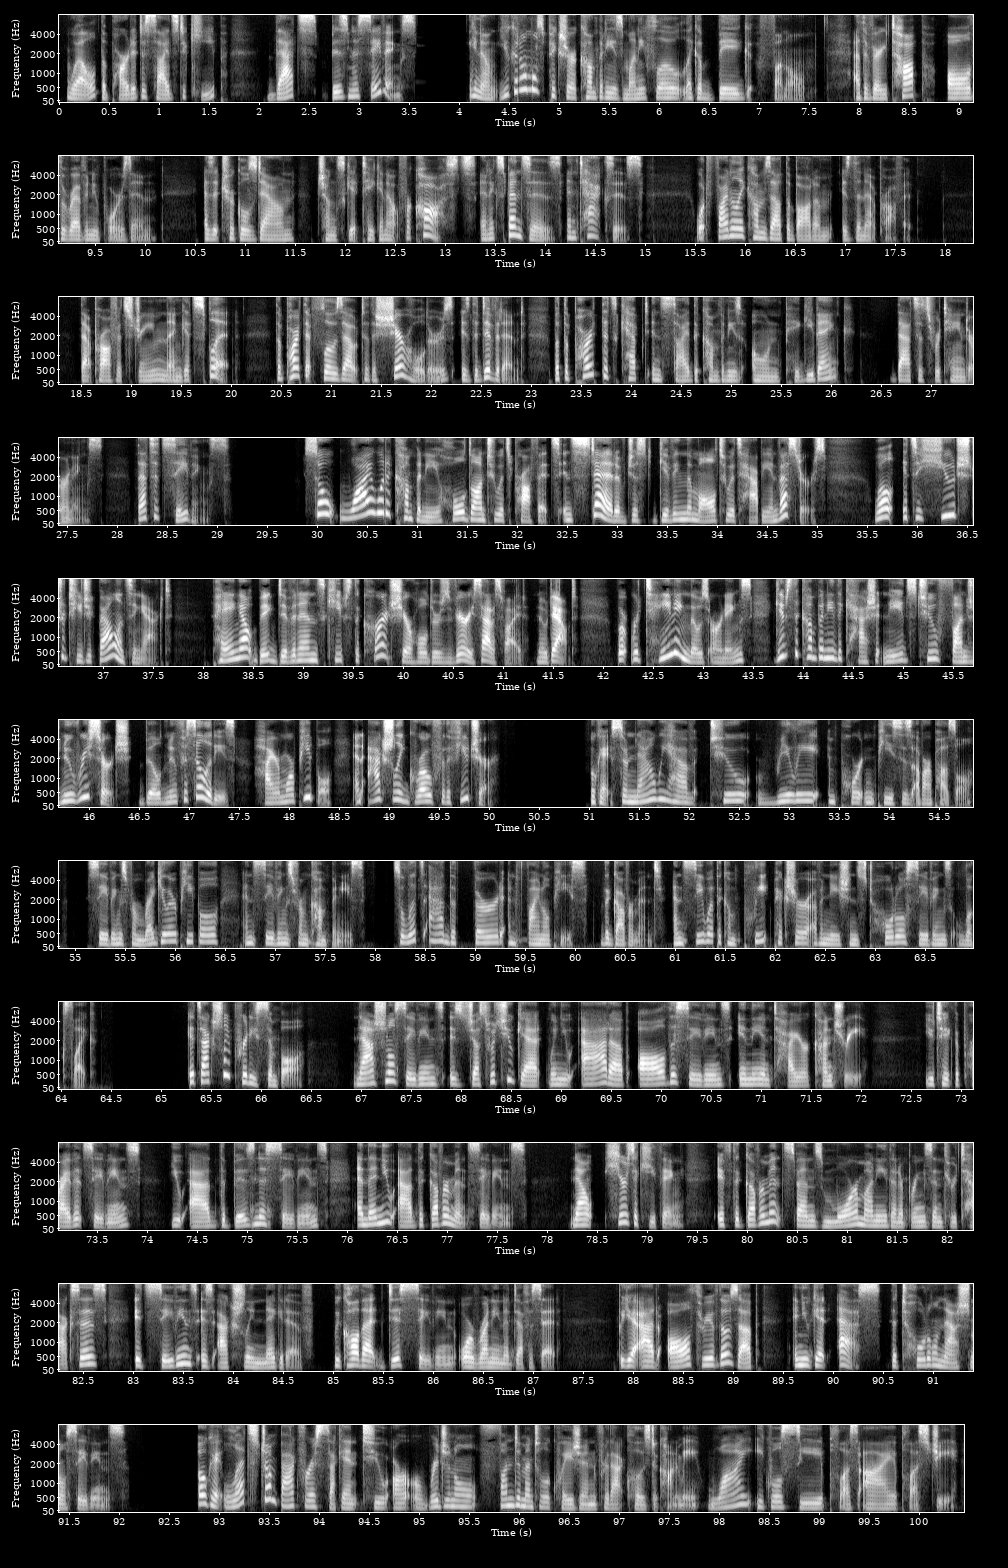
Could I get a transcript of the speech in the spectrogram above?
Well, the part it decides to keep, that's business savings. You know, you can almost picture a company's money flow like a big funnel. At the very top, all the revenue pours in. As it trickles down, chunks get taken out for costs and expenses and taxes. What finally comes out the bottom is the net profit. That profit stream then gets split. The part that flows out to the shareholders is the dividend, but the part that's kept inside the company's own piggy bank, that's its retained earnings. That's its savings. So, why would a company hold on to its profits instead of just giving them all to its happy investors? Well, it's a huge strategic balancing act. Paying out big dividends keeps the current shareholders very satisfied, no doubt. But retaining those earnings gives the company the cash it needs to fund new research, build new facilities, hire more people, and actually grow for the future. Okay, so now we have two really important pieces of our puzzle savings from regular people and savings from companies. So let's add the third and final piece, the government, and see what the complete picture of a nation's total savings looks like. It's actually pretty simple. National savings is just what you get when you add up all the savings in the entire country. You take the private savings, you add the business savings, and then you add the government savings. Now, here's a key thing. If the government spends more money than it brings in through taxes, its savings is actually negative. We call that dis-saving or running a deficit. But you add all three of those up, and you get S, the total national savings. Okay, let's jump back for a second to our original fundamental equation for that closed economy, y equals c plus i plus g.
